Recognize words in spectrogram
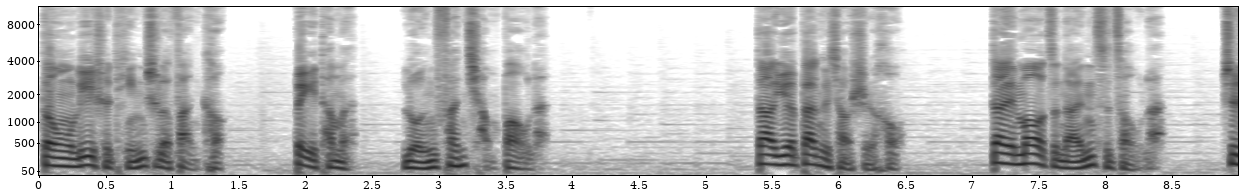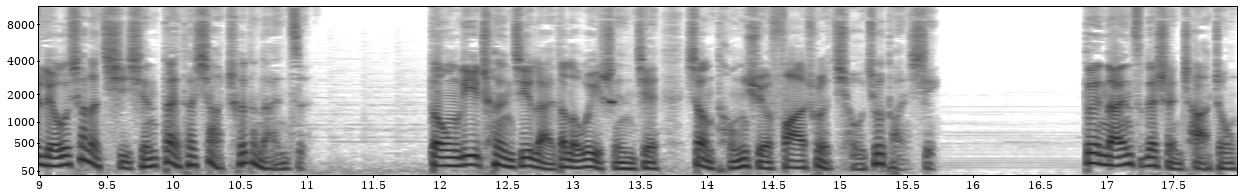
董丽是停止了反抗，被他们轮番强暴了。大约半个小时后，戴帽子男子走了，只留下了起先带他下车的男子。董丽趁机来到了卫生间，向同学发出了求救短信。对男子的审查中，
